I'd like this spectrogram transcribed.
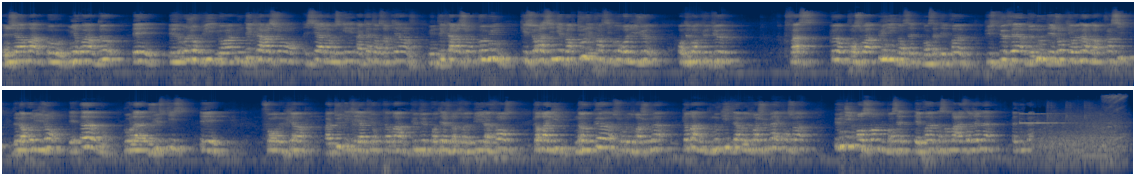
Inch'Allah, au miroir d'eau, et, et aujourd'hui, il y aura une déclaration ici à la mosquée à 14h15, une déclaration commune qui sera signée par tous les principaux religieux. On demande que Dieu fasse qu'on soit unis dans cette, dans cette épreuve, puisse Dieu faire de nous des gens qui honorent leurs principes de leur religion et œuvrent pour la justice et font le bien à toutes les créatures. Qu'Allah, que Dieu protège notre pays, la France, qu'Allah guide nos cœurs sur le droit chemin, qu'Allah nous guide vers le droit chemin et qu'on soit unis ensemble dans cette épreuve.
